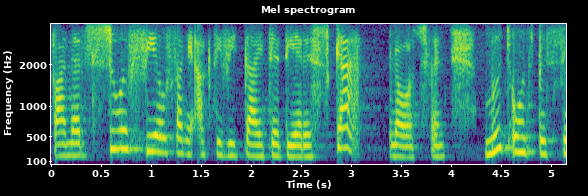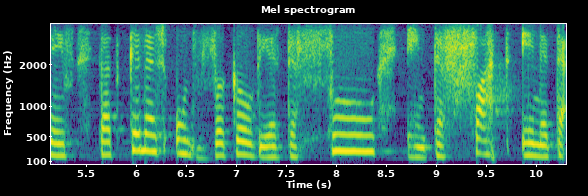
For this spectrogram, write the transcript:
wanneer soveel van die aktiwiteite deur 'n skerm plaasvind, moet ons besef dat kinders ontwikkel deur te voel en te vat en dit te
